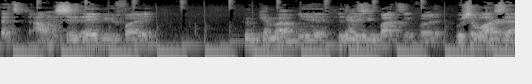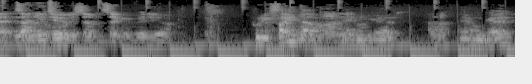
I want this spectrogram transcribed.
That's I want to see His that. debut fight. Who Kimbo? Yeah, his Yes. debut boxing fight. We should watch that. Is that on Like YouTube? 47 second video. Who do you fight though? Upon it. Anyone good? Huh? Anyone good?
